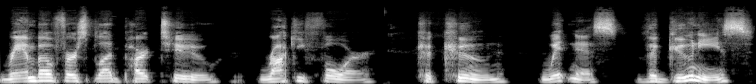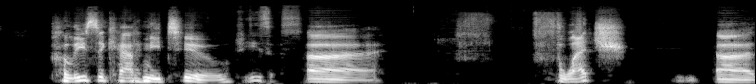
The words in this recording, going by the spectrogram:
Rambo First Blood Part 2, Rocky 4, Cocoon, Witness, The Goonies, Police Academy 2, Jesus. uh Fletch, uh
